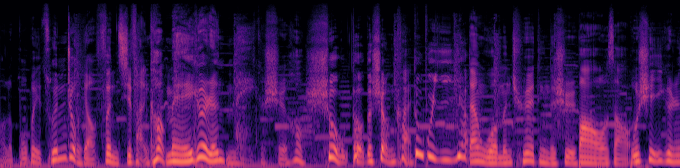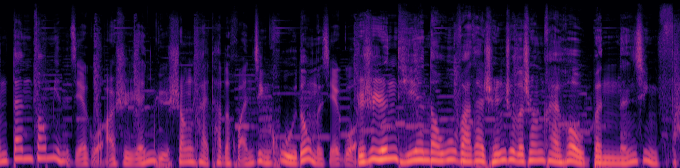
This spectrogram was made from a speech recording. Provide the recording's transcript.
到了不被尊重，要奋起反抗。每个人每个时候受到的伤害都不一样，但我们确定的是，暴躁不是一个人单方面的结果，而是人与伤害他的环境互动的结果。只是人体验到无法再承受的伤害后，本能性反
